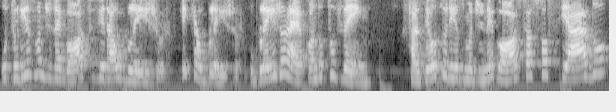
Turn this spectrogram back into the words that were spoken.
o turismo de negócio virar o bleisure. O que é o bleisure? O bleisure é quando tu vem fazer o turismo de negócio associado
